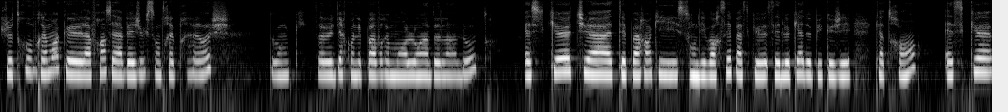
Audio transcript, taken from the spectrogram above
Je trouve vraiment que la France et la Belgique sont très proches. Donc ça veut dire qu'on n'est pas vraiment loin de l'un l'autre. Est-ce que tu as tes parents qui sont divorcés parce que c'est le cas depuis que j'ai 4 ans? Est-ce que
